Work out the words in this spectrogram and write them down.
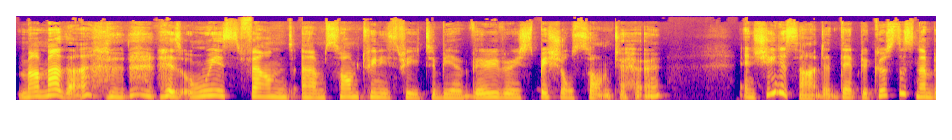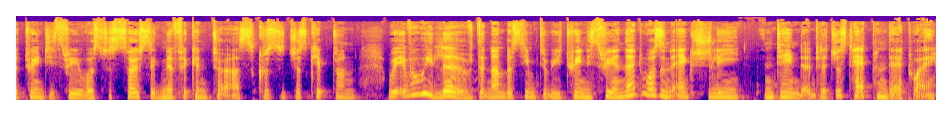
my mother has always found um, Psalm 23 to be a very, very special psalm to her. And she decided that because this number 23 was just so significant to us, because it just kept on, wherever we lived, the number seemed to be 23. And that wasn't actually intended, it just happened that way.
